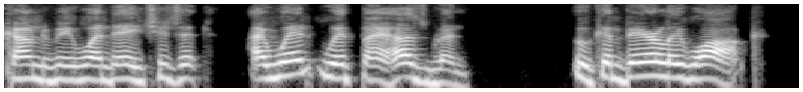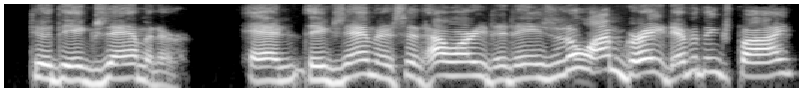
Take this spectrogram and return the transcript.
come to me one day. She said, I went with my husband, who can barely walk, to the examiner. And the examiner said, How are you today? He said, Oh, I'm great. Everything's fine.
